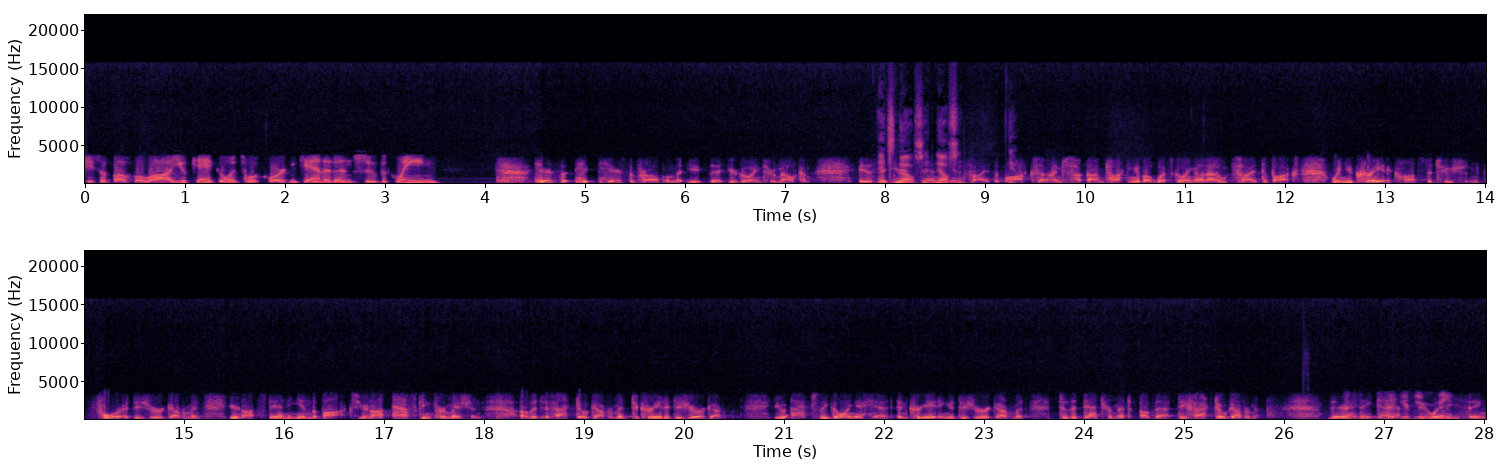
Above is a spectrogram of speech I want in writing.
she's above the law. You can't go into a court in Canada and sue the Queen. Here's the here's the problem that you that you're going through, Malcolm. Is that It's Nelson, Nelson. inside the box, and I'm I'm talking about what's going on outside the box. When you create a constitution for a de jure government, you're not standing in the box. You're not asking permission of a de facto government to create a de jure government. You're actually going ahead and creating a de jure government to the detriment of that de facto government. They're, Doug- they can't have you do seen- anything.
